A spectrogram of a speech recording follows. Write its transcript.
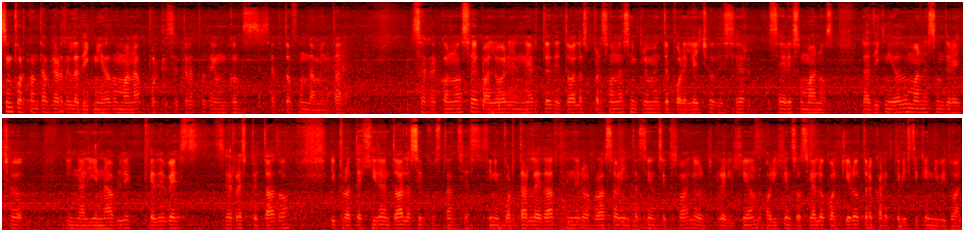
Es importante hablar de la dignidad humana porque se trata de un concepto fundamental. Se reconoce el valor inerte de todas las personas simplemente por el hecho de ser seres humanos. La dignidad humana es un derecho inalienable que debe ser respetado y protegido en todas las circunstancias, sin importar la edad, género, raza, orientación sexual, religión, origen social o cualquier otra característica individual.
